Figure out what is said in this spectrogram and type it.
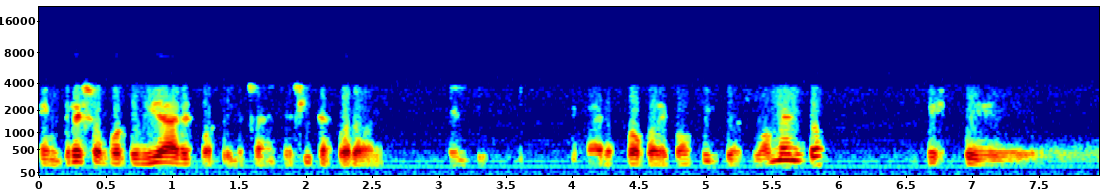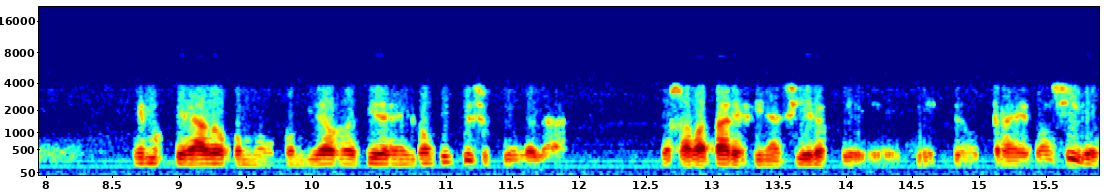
en, tres oportunidades, porque los anestesistas fueron el primer foco de conflicto en su momento, este, hemos quedado como convidados de piedra en el conflicto y sufriendo los avatares financieros que, esto trae consigo,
